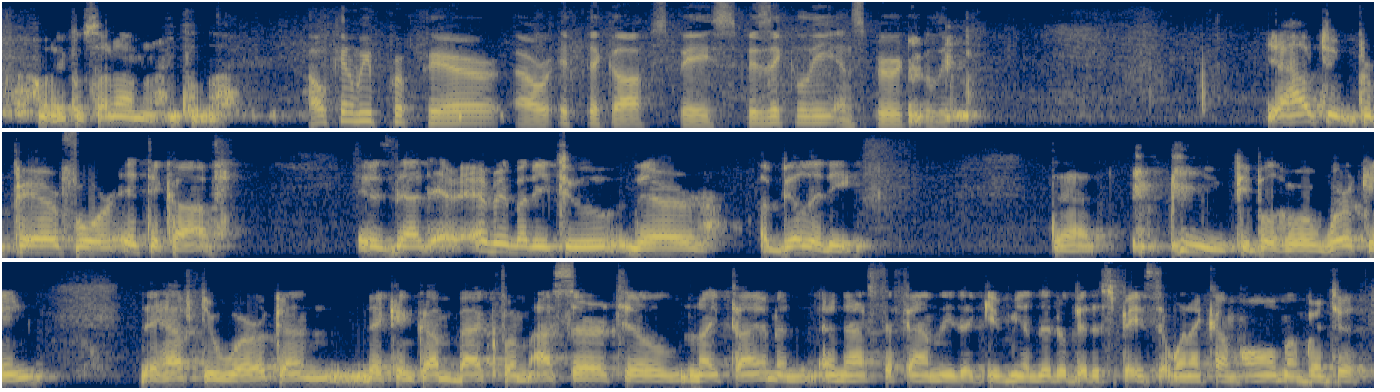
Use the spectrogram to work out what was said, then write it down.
Wa salam rahmatullah. How can we prepare our itikaf space physically and spiritually? Yeah, how to prepare for itikaf is that everybody to their ability that people who are working they have to work and they can come back from asr till night time and, and ask the family to give me a little bit of space that when I come home I'm going to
